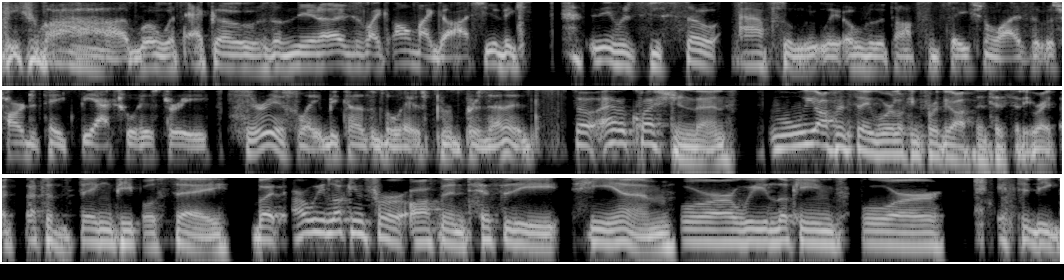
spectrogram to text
Tituba with echoes, and you know, just like, oh my gosh, you think it was just so absolutely over the top sensationalized. It was hard to take the actual history seriously because of the way it was pre- presented. So I have a question then. We often say we're looking for the authenticity, right? That's a thing people say. But are we looking for authenticity TM or are we looking for it to be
